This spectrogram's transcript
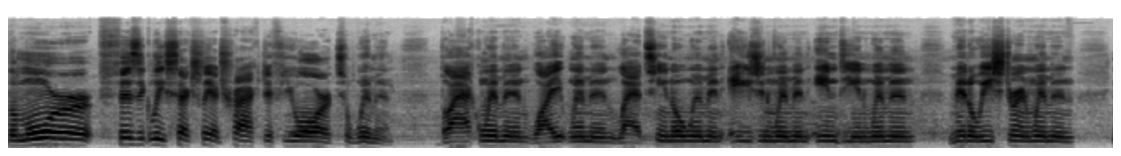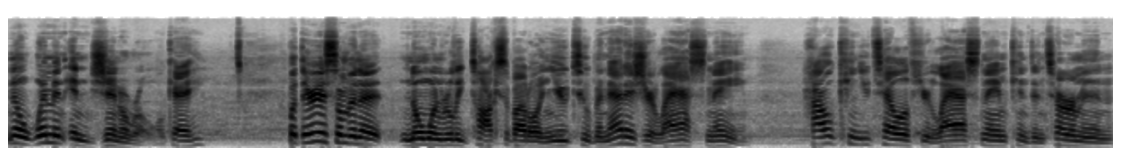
the more physically sexually attractive you are to women. Black women, white women, Latino women, Asian women, Indian women, Middle Eastern women, you know, women in general, okay? But there is something that no one really talks about on YouTube, and that is your last name. How can you tell if your last name can determine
